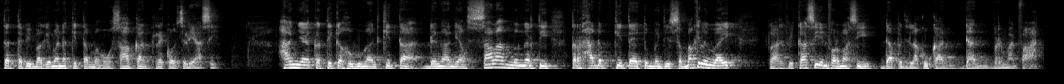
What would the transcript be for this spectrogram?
tetapi bagaimana kita mengusahakan rekonsiliasi. Hanya ketika hubungan kita dengan yang salah mengerti terhadap kita itu menjadi semakin lebih baik, klarifikasi informasi dapat dilakukan dan bermanfaat.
